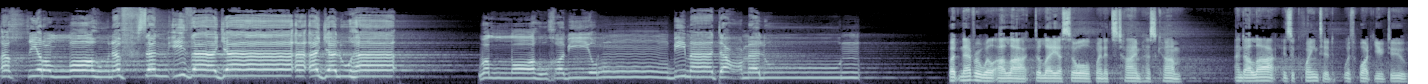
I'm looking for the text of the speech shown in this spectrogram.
ولن يؤخر الله نفسا إذا جاء أجلها والله خبير بما تعملون But never will Allah delay a soul when its time has come, and Allah is acquainted with what you do.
